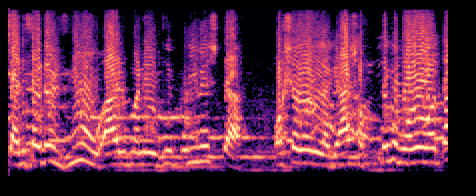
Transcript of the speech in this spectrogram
চারি সাইডের ভিউ আর মানে যে পরিবেশটা অসাধারণ লাগে। আর সব থেকে বড় কথা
